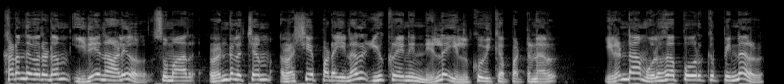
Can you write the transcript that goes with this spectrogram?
கடந்த வருடம் இதே நாளில் சுமார் இரண்டு லட்சம் ரஷ்ய படையினர் யுக்ரைனின் எல்லையில் குவிக்கப்பட்டனர். இரண்டாம் உலகப் போருக்கு பின்னர்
